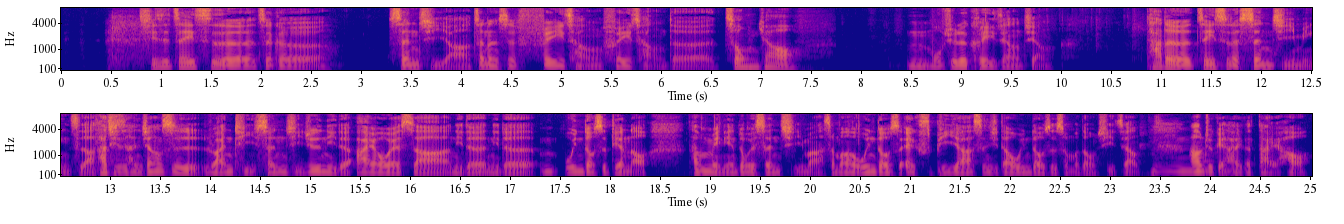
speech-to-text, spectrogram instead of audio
其实这一次的这个升级啊，真的是非常非常的重要。嗯，我觉得可以这样讲。它的这一次的升级名字啊，它其实很像是软体升级，就是你的 iOS 啊，你的你的 Windows 电脑，他们每年都会升级嘛，什么 Windows XP 啊，升级到 Windows 什么东西这样，嗯、然后就给它一个代号。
